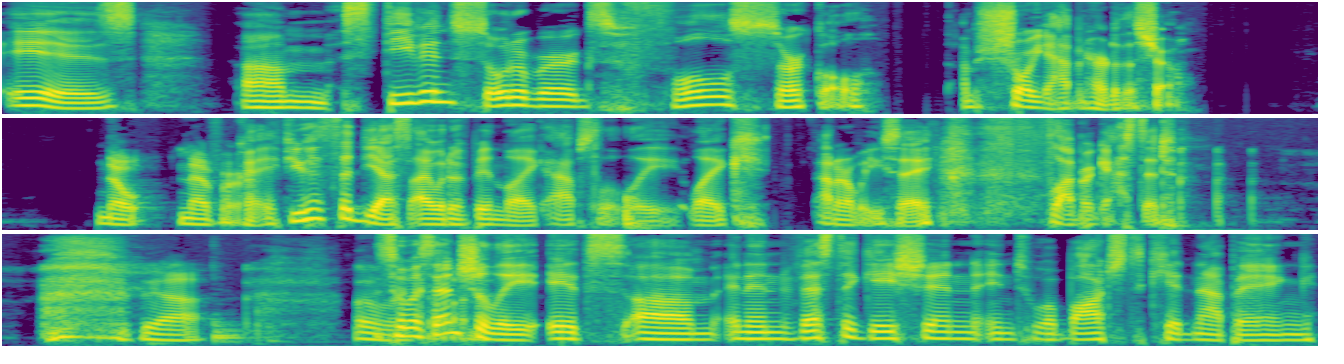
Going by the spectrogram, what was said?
is um, Steven Soderbergh's Full Circle. I'm sure you haven't heard of this show. No, never. Okay. If you had said yes, I would have been like absolutely like I don't know what you say, flabbergasted. yeah. Oh so essentially, it's um, an investigation into a botched kidnapping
